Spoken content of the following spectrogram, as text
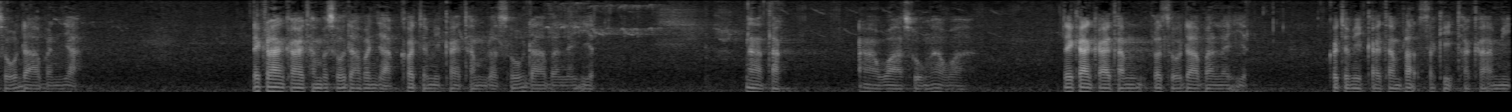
โสดาบัญญัติในกลางกายทำปโสดาบัญญัติก็จะมีกายทำปโสดาบันละเอียด หน้าตักห้าวาสูงห้าวาในการกายทำปโสดาบันละเอียด ก็จะมีกายทำพระสกิทาคามี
